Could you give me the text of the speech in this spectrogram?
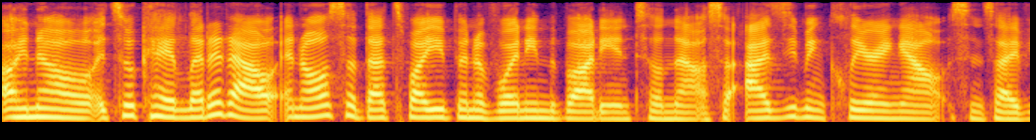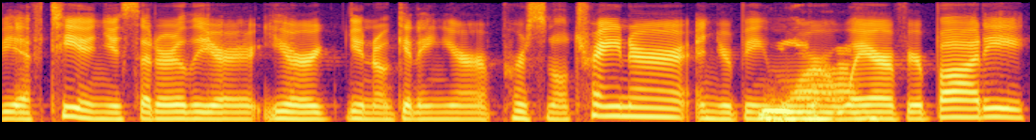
I know. It's okay. Let it out. And also, that's why you've been avoiding the body until now. So, as you've been clearing out since IVFT, and you said earlier, you're, you know, getting your personal trainer and you're being yeah. more aware of your body,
